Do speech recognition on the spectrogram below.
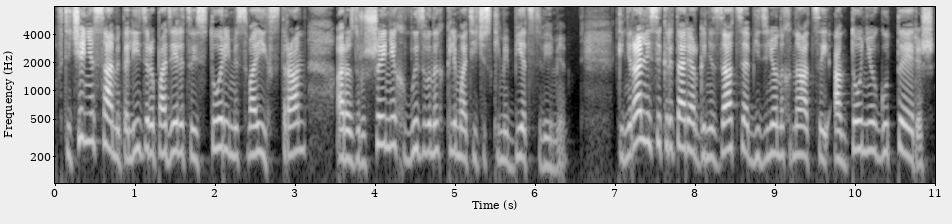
В течение саммита лидеры поделятся историями своих стран о разрушениях, вызванных климатическими бедствиями. Генеральный секретарь Организации Объединенных Наций Антонио Гутерриш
